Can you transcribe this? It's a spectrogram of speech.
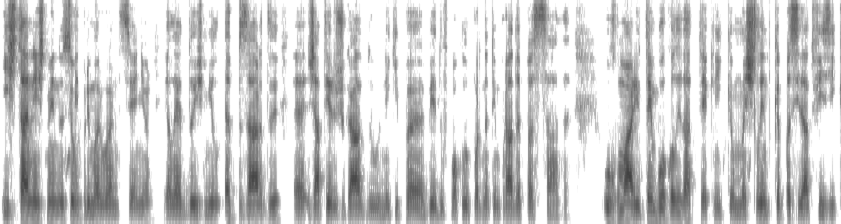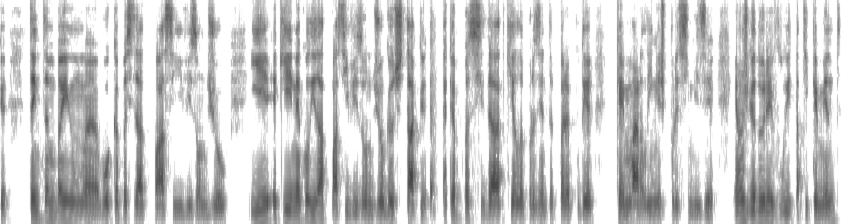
e está neste momento no seu primeiro ano de sénior. Ele é de 2000, apesar de uh, já ter jogado na equipa B do Futebol Clube Porto na temporada passada. O Romário tem boa qualidade técnica, uma excelente capacidade física, tem também uma boa capacidade de passe e visão de jogo. E aqui na qualidade de passe e visão de jogo, eu destaco a capacidade que ele apresenta para poder queimar linhas, por assim dizer. É um jogador evoluído taticamente,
